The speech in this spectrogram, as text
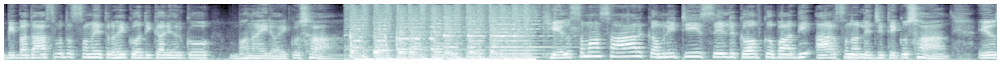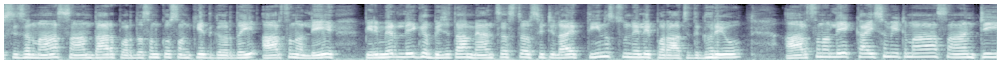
विवादास्पद समेत रहेको अधिकारीहरूको भनाइरहेको छ। खेल समाचार कम्युनिटी सिल्ड कपको उपाधि आर्सनलले जितेको छ। यो सिजनमा शानदार प्रदर्शनको सङ्केत गर्दै आर्सनलले प्रिमियर लिग विजेता म्यान्चेस्टर सिटीलाई तीन शून्यले पराजित गर्यो। आर्सनलले एक्काइस मिनटमा सान्टी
